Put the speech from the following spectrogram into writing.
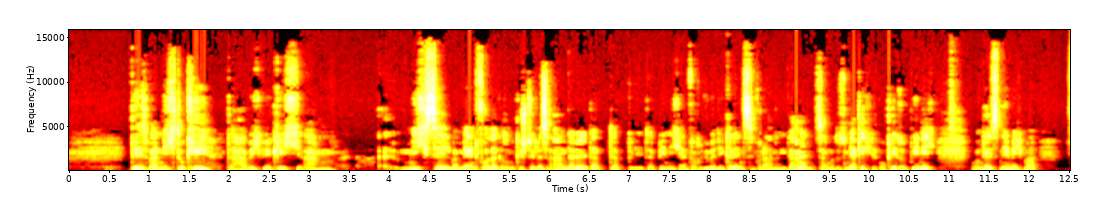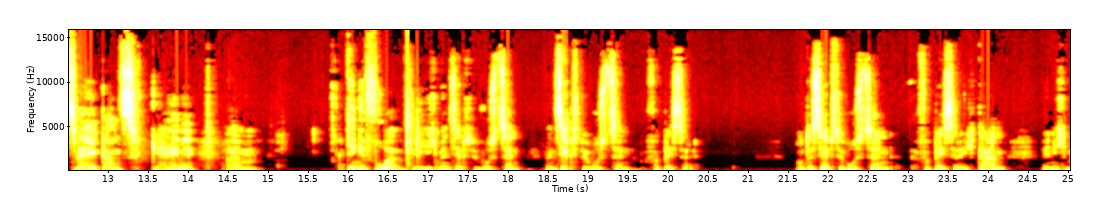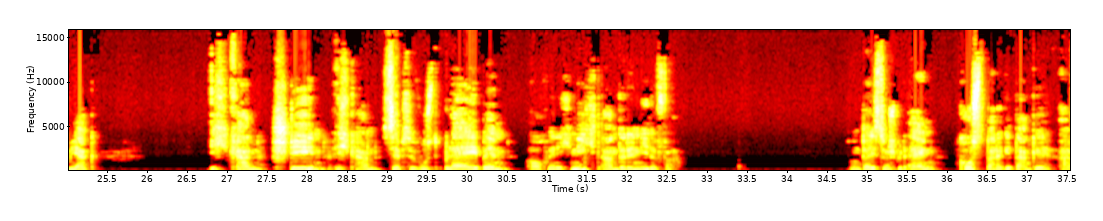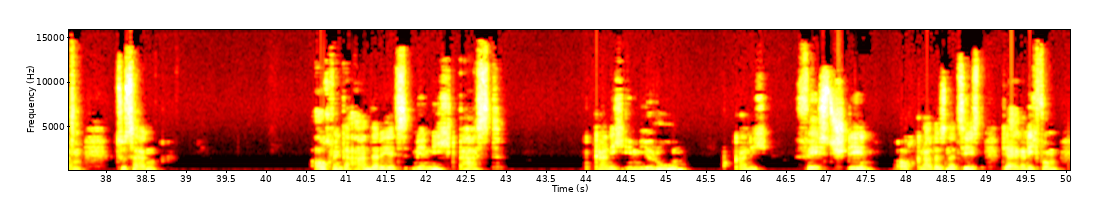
das war nicht okay. Da habe ich wirklich ähm, mich selber mehr in den Vordergrund gestellt als andere. Da, da, da bin ich einfach über die Grenzen von anderen gegangen. Sagen wir, das merke ich. Okay, so bin ich. Und jetzt nehme ich mal zwei ganz geheime ähm, Dinge vor, wie ich mein Selbstbewusstsein, mein Selbstbewusstsein verbessere. Und das Selbstbewusstsein verbessere ich dann, wenn ich merke, ich kann stehen, ich kann selbstbewusst bleiben, auch wenn ich nicht andere niederfahre. Und da ist zum Beispiel ein kostbarer Gedanke, ähm, zu sagen, auch wenn der andere jetzt mir nicht passt, kann ich in mir ruhen, kann ich feststehen, auch gerade als Narzisst, der eigentlich vom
